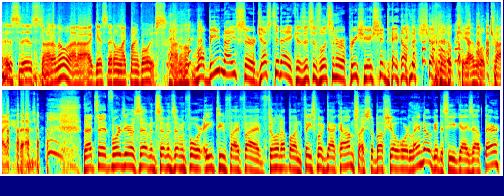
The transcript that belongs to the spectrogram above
It's, it's, I don't know. I, I guess they don't like my voice. I don't know. well, be nicer just today because this is Listener Appreciation Day on the show. okay, I will try that. That's it, 407 774 8255. Filling up on Facebook.com slash The Buff Show Orlando. Good to see you guys out there.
